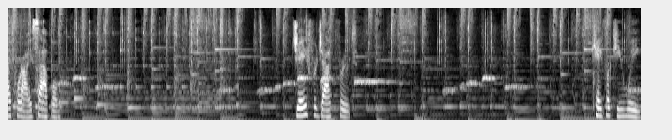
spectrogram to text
I for ice apple. J for jackfruit. K for kiwi.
